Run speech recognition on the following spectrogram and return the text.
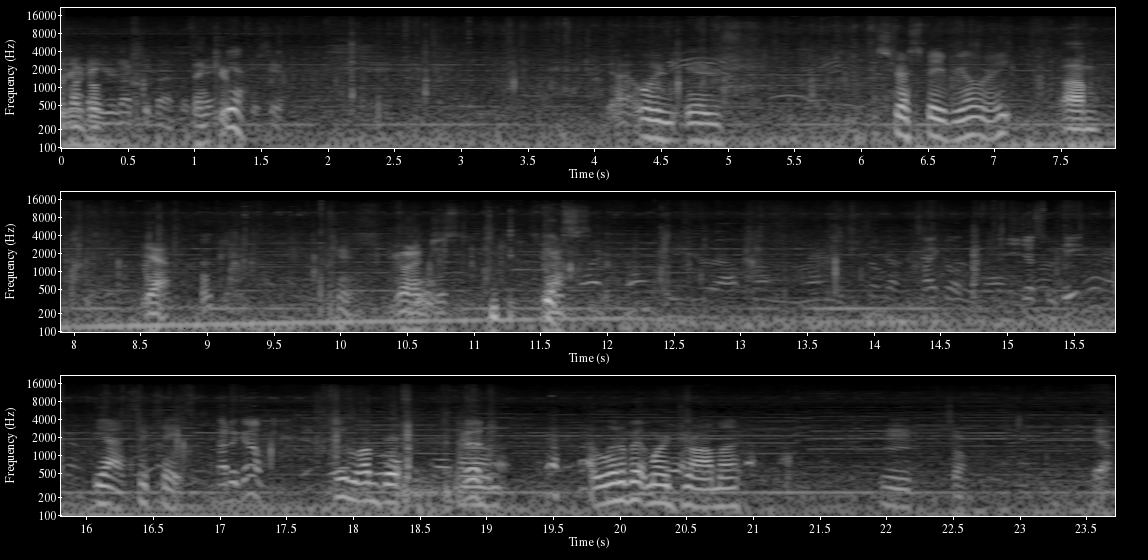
We're gonna luck on go- your next event. okay? Thank you. Yeah. We'll see you. That one is Strathspey Reel, right? Um, yeah. Okay. Okay. You want to just? Yes. Michael, did you just compete? Yeah, six eight. How'd it go? He loved it. Good. Um, a little bit more drama. Hmm. So Yeah. Do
